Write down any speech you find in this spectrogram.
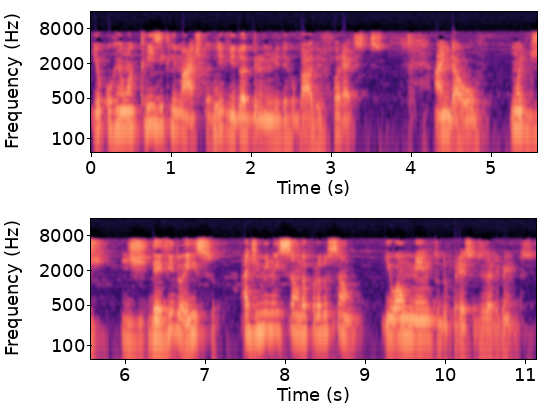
E ocorreu uma crise climática devido à grande derrubada de florestas. Ainda houve, uma, devido a isso, a diminuição da produção e o aumento do preço dos alimentos,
